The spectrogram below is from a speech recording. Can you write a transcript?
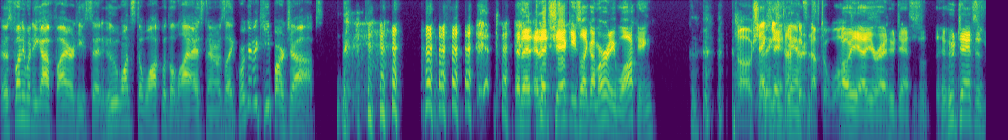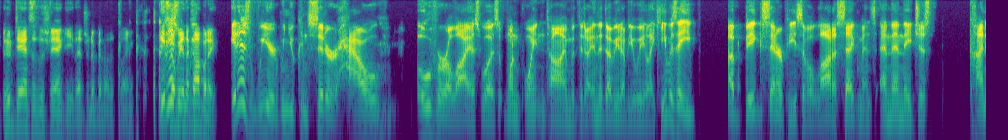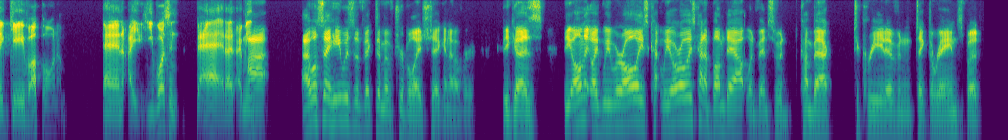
It was funny when he got fired. He said, "Who wants to walk with Elias?" And I was like, "We're gonna keep our jobs." and then and then Shanky's like, I'm already walking. Oh, Shanky's not good enough to walk. Oh yeah, you're right. Who dances with who dances who dances with Shanky? That should have been the thing. He'd It still is be in the we- company. it is weird when you consider how over Elias was at one point in time with the in the WWE. Like he was a a big centerpiece of a lot of segments, and then they just kind of gave up on him. And I he wasn't bad. I, I mean, I, I will say he was the victim of Triple H taking over because the only like we were always we were always kind of bummed out when Vince would come back to creative and take the reins, but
